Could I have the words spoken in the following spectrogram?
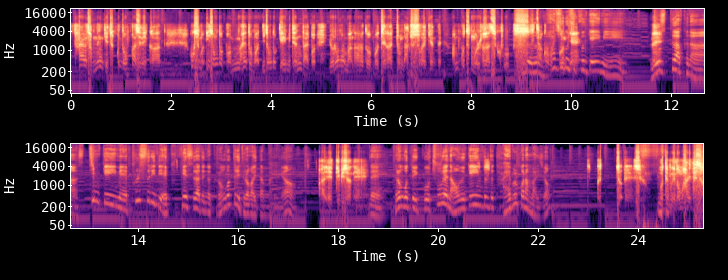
사야를 잡는 게 자꾸 높아지니까 혹시 뭐 이 정도 범위만 해도 뭐 이 정도 게임이 된다 뭐 요런 것만 알아도 뭐 제가 좀 낮출 수가 있겠는데 아무것도 몰라가지고 지금 자꾸 하시고 게 싶은 게임이 네. 로스트 아크나 스팀 게임의 풀 3D FPS라든가 그런 것들이 들어가 있단 말이에요 아 예 디비전 예. 네 그런 것도 있고 추후에 나오는 게임들도 다 해볼 거란 말이죠 저 예, 지금 못 해본 게 너무 할이 돼서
